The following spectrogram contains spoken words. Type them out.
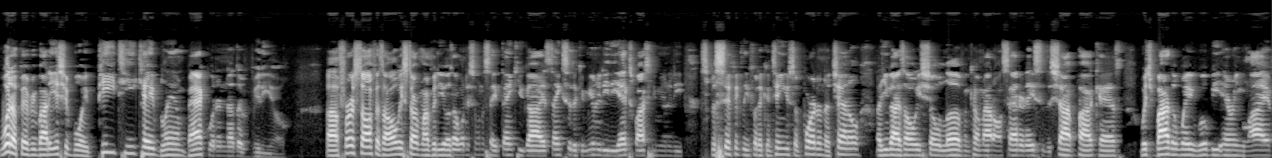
What up, everybody? It's your boy PTK Blam back with another video. Uh, first off, as I always start my videos, I just want to say thank you guys. Thanks to the community, the Xbox community, specifically for the continued support on the channel. Uh, you guys always show love and come out on Saturdays to the Shop podcast, which, by the way, will be airing live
